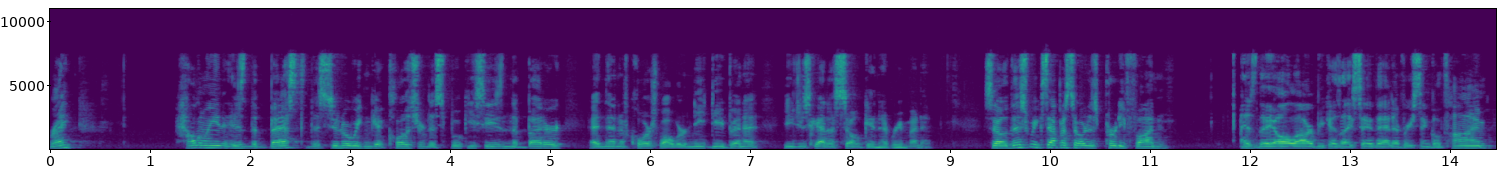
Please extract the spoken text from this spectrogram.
right? Halloween is the best. The sooner we can get closer to spooky season, the better. And then, of course, while we're knee deep in it, you just got to soak in every minute. So, this week's episode is pretty fun, as they all are, because I say that every single time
